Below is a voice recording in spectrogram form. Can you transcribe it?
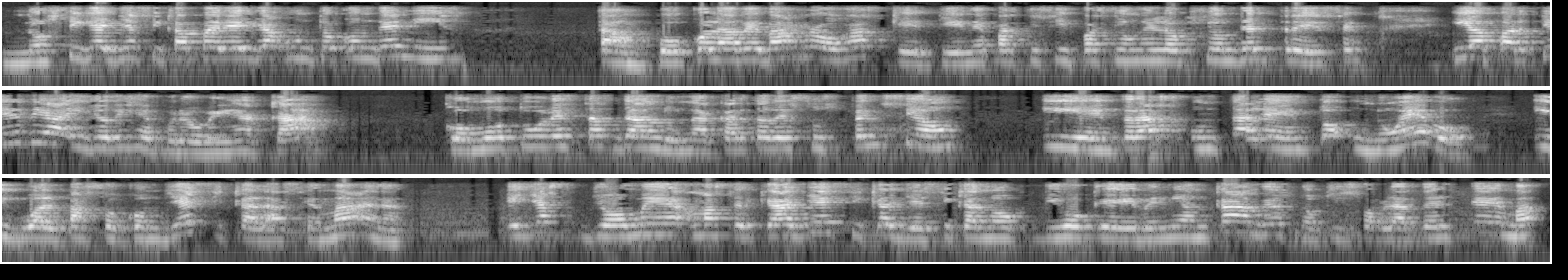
no sigue a Jessica Pereira junto con Denise, tampoco la Beba Rojas, que tiene participación en la opción del 13, y a partir de ahí yo dije, pero ven acá, ¿cómo tú le estás dando una carta de suspensión y entras un talento nuevo. Igual pasó con Jessica la semana. Ellas, yo me, acerqué a Jessica, Jessica no dijo que venían cambios, no quiso hablar del tema.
